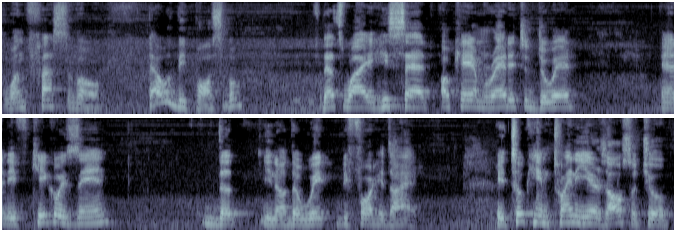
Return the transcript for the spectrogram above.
one festival. That would be possible. That's why he said, "Okay, I'm ready to do it." And if Kiko is in, the you know the week before he died, it took him 20 years also to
